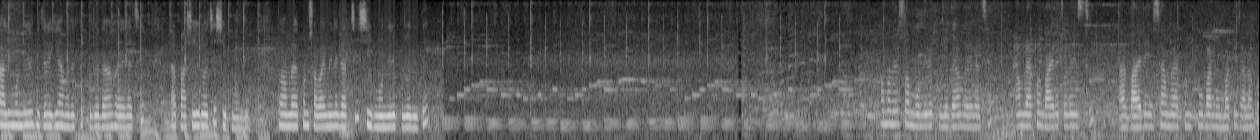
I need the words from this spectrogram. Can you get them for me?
কালী মন্দিরের ভিতরে গিয়ে আমাদের তো পুজো দেওয়া হয়ে গেছে। তার পাশেই রয়েছে শিব মন্দির। তো আমরা এখন সবাই মিলে যাচ্ছি শিব মন্দিরে পুজো দিতে। আমাদের সব মন্দিরে পুজো দেওয়া হয়ে গেছে। আমরা এখন বাইরে চলে এসেছি। আর বাইরে এসে আমরা এখন ধূপ আর মোমবাতি জ্বালাবো।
